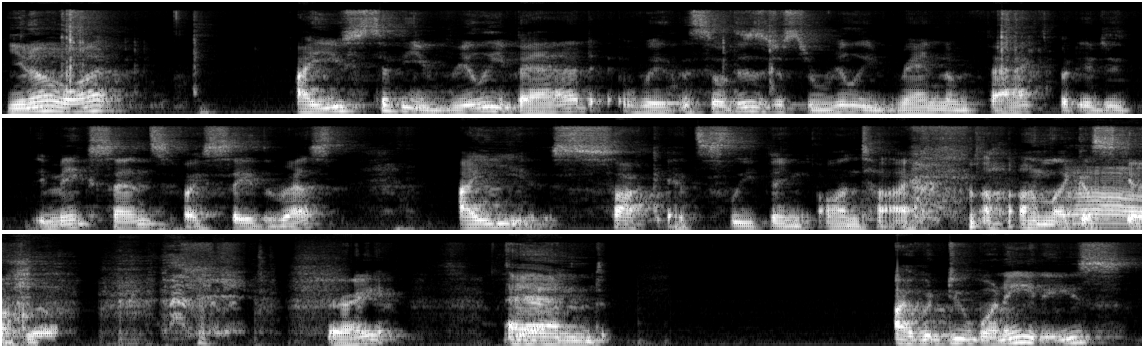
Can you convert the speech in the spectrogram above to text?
you know what? I used to be really bad with. So this is just a really random fact, but it it makes sense if I say the rest. I suck at sleeping on time on like a Oh. schedule, right? Yeah. And I would do 180s.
